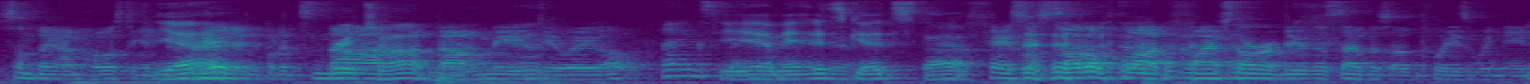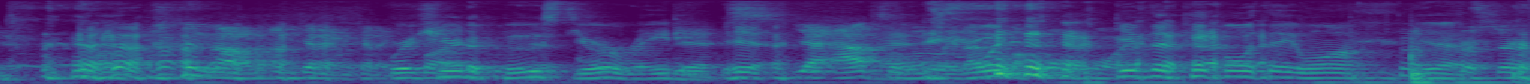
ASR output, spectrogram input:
something I'm hosting and Yeah. created, but it's Great not job, about man. me Yeah. doing. Oh, thanks. Man. yeah, man, it's good stuff. Okay, so subtle plug, five star review this episode, please. We need it. no, I'm kidding. I'm kidding. We're But- here to boost your ratings. Yeah. Yeah, absolutely. That's the whole point. Give the people what they want. Yeah. for sure.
